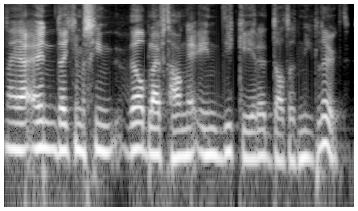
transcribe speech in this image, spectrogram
Nou ja, en dat je misschien wel blijft hangen in die keren dat het niet lukt.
